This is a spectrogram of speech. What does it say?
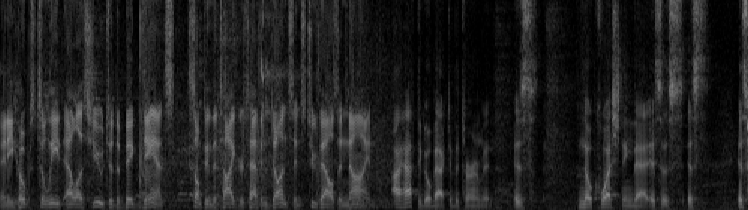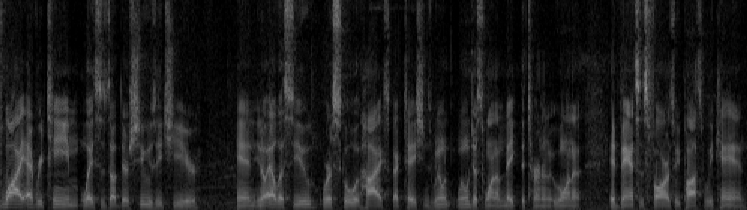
and he hopes to lead LSU to the big dance, something the Tigers haven't done since 2009. I have to go back to the tournament. It's no questioning that. It's, just, it's, it's why every team laces up their shoes each year. And you know, LSU, we're a school with high expectations. We don't, we don't just want to make the tournament. We want to advance as far as we possibly can.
